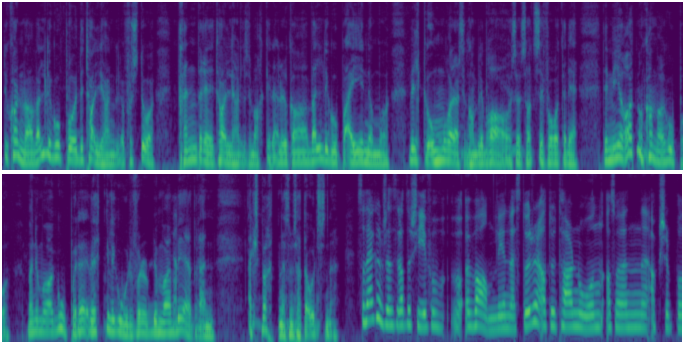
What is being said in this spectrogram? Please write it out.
Du kan være veldig god på detaljhandel og forstå trender i detaljhandelsmarkedet. Eller du kan være veldig god på eiendom og hvilke områder som kan bli bra, og så satse i forhold til det. Det er mye rart man kan være god på, men du må være god på det. Virkelig god. For du må være bedre enn ekspertene som setter oddsene. Så det er kanskje en strategi for vanlige investorer, at du tar noen, altså en aksje på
